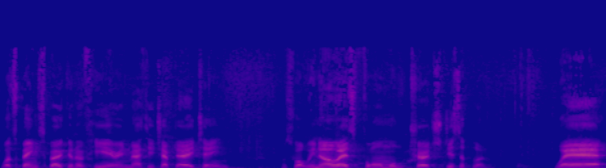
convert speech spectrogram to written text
What's being spoken of here in Matthew chapter 18? It's what we know as formal church discipline, where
